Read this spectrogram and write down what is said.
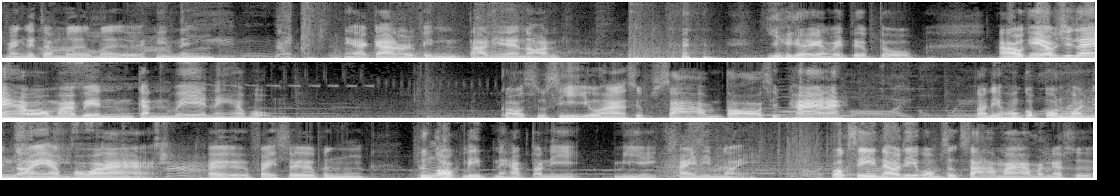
แม่งก็จะเหม่อเหม่อนิดนึงเนี่ยอาการมันฟินตานี้แน่นอนแยกย้ายกันไปเติบโตอ่าโอเคครับชิ้นแรกครับออกมาเป็นกันเวทนะครับผมก็สูสีอยู่ฮะสิบสามต่อสิบห้านะ ตอนนี้ผมก็ปนหัวนิดหน่อยครับ เพราะว่าเออไฟเซอร์เพิ่งเพิ่งออกฤทธิ์นะครับ ตอนนี้มีไข้นิดหน่อย วัคซีนเท่าที่ผมศึกษามามันก็คือ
